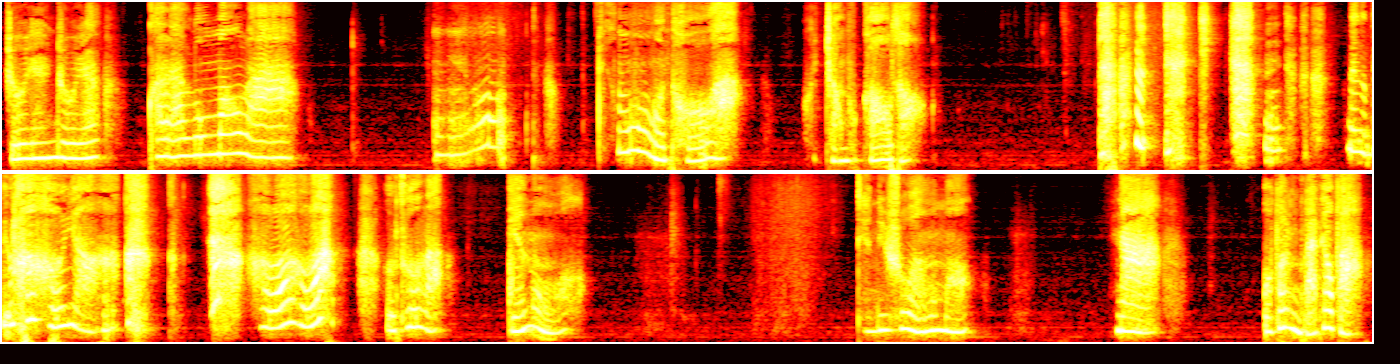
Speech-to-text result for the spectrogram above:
主人主人，快来撸猫啦！嗯，别摸我头啊，会长不高的。这个地方好痒 啊！好了好了，我错了，别弄我了。点滴说完了吗？那我帮你拔掉吧。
